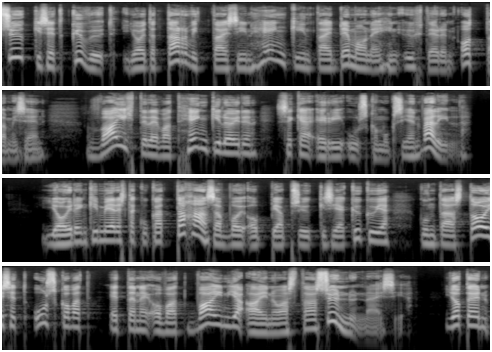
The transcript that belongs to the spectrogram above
psyykkiset kyvyt, joita tarvittaisiin henkiin tai demoneihin yhteyden ottamiseen, vaihtelevat henkilöiden sekä eri uskomuksien välillä. Joidenkin mielestä kuka tahansa voi oppia psyykkisiä kykyjä, kun taas toiset uskovat, että ne ovat vain ja ainoastaan synnynnäisiä. Joten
